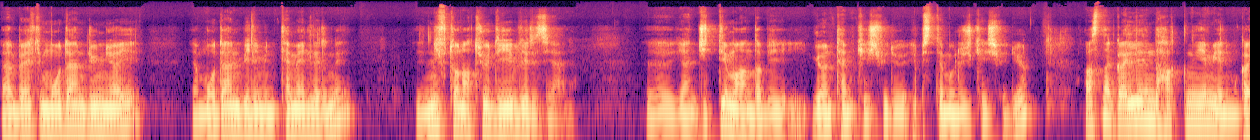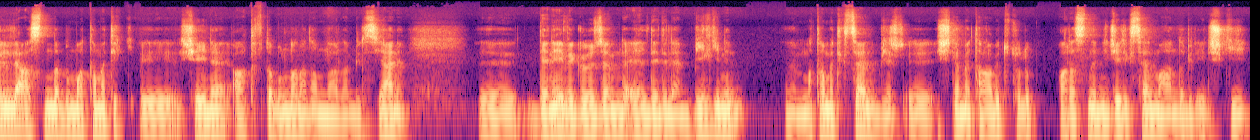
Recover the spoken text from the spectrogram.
Yani belki modern dünyayı, ya modern bilimin temellerini Newton atıyor diyebiliriz yani. Eee, yani ciddi manada bir yöntem keşfediyor, epistemoloji keşfediyor. Aslında Galile'nin de hakkını yemeyelim. Galile aslında bu matematik eee, şeyine atıfta bulunan adamlardan birisi. Yani e, deney ve gözlemle elde edilen bilginin e, matematiksel bir e, işleme tabi tutulup arasında niceliksel manada bir ilişkiyi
